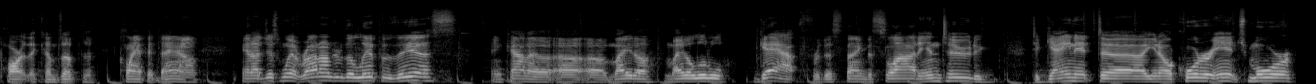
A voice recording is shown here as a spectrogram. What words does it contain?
part that comes up to clamp it down. And I just went right under the lip of this and kind of uh, uh, made a made a little gap for this thing to slide into to to gain it, uh, you know, a quarter inch more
